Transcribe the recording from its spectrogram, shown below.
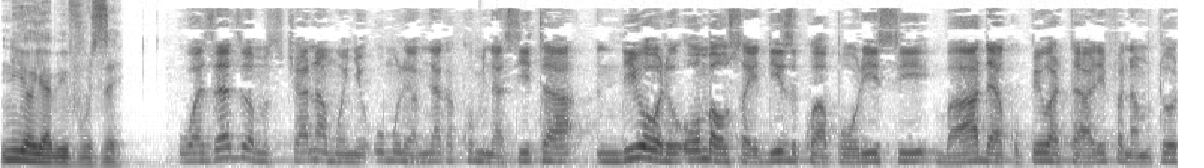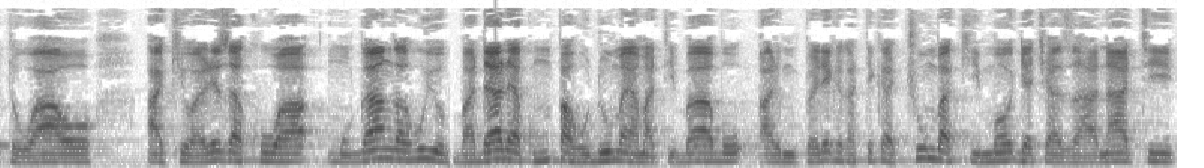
niyo ya bivuze. Wazazi wa msichana mwenye umri wa miaka 16 ndio waliomba usaidizi kwa polisi baada ya kupewa taarifa na mtoto wao akiwaeleza kuwa mganga huyo badala ya kumpa huduma ya matibabu alimpeleka katika chumba kimoja cha zahanati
